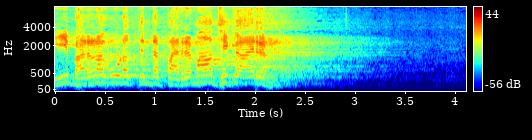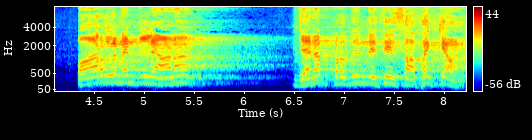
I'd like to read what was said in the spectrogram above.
ഈ ഭരണകൂടത്തിന്റെ പരമാധികാരം പാർലമെന്റിലാണ് ജനപ്രതിനിധി സഭയ്ക്കാണ്.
